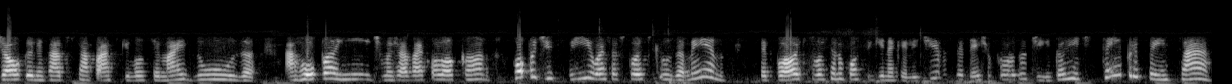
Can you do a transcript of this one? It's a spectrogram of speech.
já organizado os sapatos que você mais usa, a roupa íntima já vai colocando, roupa de fio, essas coisas que usa menos, você pode, se você não conseguir naquele dia, você deixa para outro dia. Então a gente sempre pensar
